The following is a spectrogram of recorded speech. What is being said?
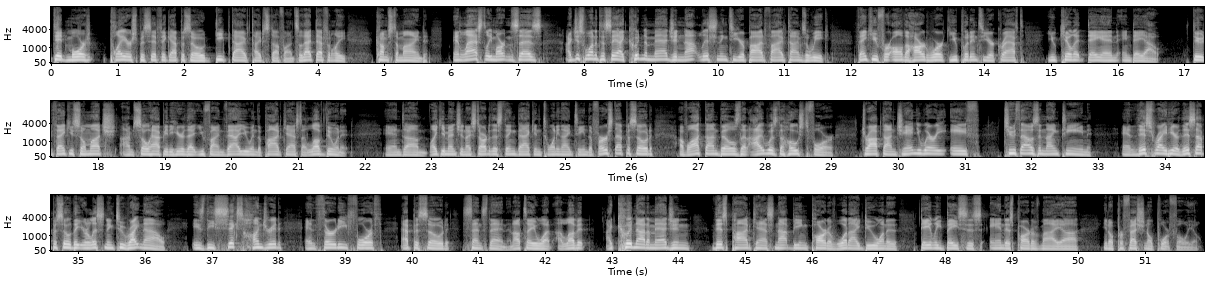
did more player specific episode, deep dive type stuff on. So that definitely comes to mind. And lastly, Martin says, I just wanted to say I couldn't imagine not listening to your pod five times a week. Thank you for all the hard work you put into your craft. You kill it day in and day out. Dude, thank you so much. I'm so happy to hear that you find value in the podcast. I love doing it. And um, like you mentioned, I started this thing back in 2019. The first episode of Locked On Bills that I was the host for dropped on January 8th, 2019. And this right here, this episode that you're listening to right now, is the 634th episode since then. And I'll tell you what, I love it. I could not imagine this podcast not being part of what I do on a daily basis and as part of my uh, you know professional portfolio.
